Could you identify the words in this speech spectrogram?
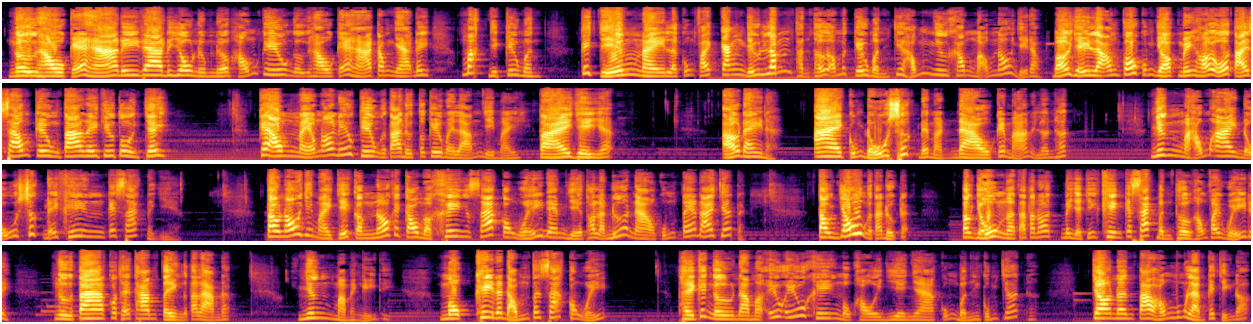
Ngừ hầu kẻ hạ đi ra đi vô nườm nượp Không kêu ngừ hầu kẻ hạ trong nhà đi. Mắc gì kêu mình? Cái chuyện này là cũng phải căng dữ lắm Thành thử ông mới kêu mình chứ không như không mà ông nói vậy đâu. Bởi vậy là ông cố cũng giọt miệng hỏi, Ủa, tại sao ông kêu người ta đi, kêu tôi làm chi? Cái ông này ông nói nếu kêu người ta được tôi kêu mày làm gì mày? Tại vì á, Ở đây nè, Ai cũng đủ sức để mà đào cái mã này lên hết. Nhưng mà không ai đủ sức để khiêng cái xác này về. Tao nói với mày, chỉ cần nói cái câu mà khiêng xác con quỷ đem về thôi là đứa nào cũng té đái chết rồi. Tao giấu người ta được đó. Tao dụ người ta, tao nói, bây giờ chỉ khiêng cái xác bình thường, không phải quỷ đi. Người ta có thể tham tiền người ta làm đó. Nhưng mà mày nghĩ đi, Một khi đã động tới xác con quỷ thì cái người nào mà yếu yếu khiên một hồi về nhà cũng bệnh cũng chết nữa Cho nên tao không muốn làm cái chuyện đó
